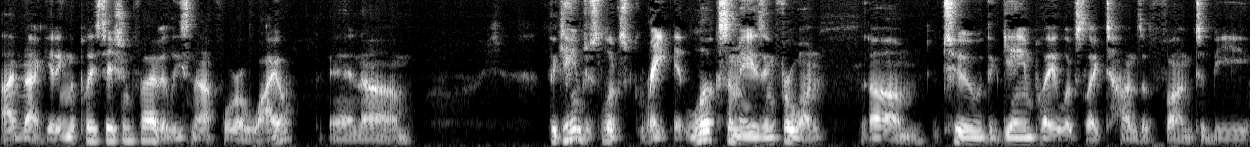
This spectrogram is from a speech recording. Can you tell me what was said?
I'm not getting the PlayStation 5, at least not for a while. And um, the game just looks great. It looks amazing for one. Um, two, the gameplay looks like tons of fun. To be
